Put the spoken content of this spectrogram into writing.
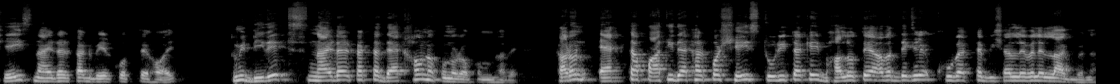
সেই স্নাইডার কাট বের করতে হয় তুমি ডিরেক্ট স্নাইডার কাটটা দেখাও না কোনো রকম ভাবে কারণ একটা পাতি দেখার পর সেই স্টোরিটাকেই ভালোতে আবার দেখলে খুব একটা বিশাল লেভেলের লাগবে না।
